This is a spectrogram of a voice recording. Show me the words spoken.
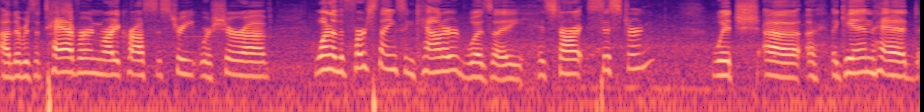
Uh, there was a tavern right across the street we're sure of. One of the first things encountered was a historic cistern which uh again had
